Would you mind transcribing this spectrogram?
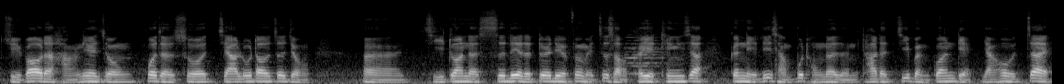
举报的行列中，或者说加入到这种。呃，极端的撕裂的对立氛围，至少可以听一下跟你立场不同的人他的基本观点，然后再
